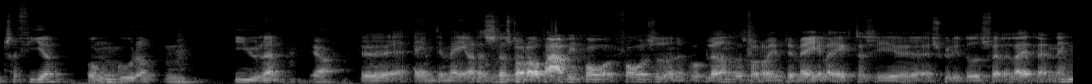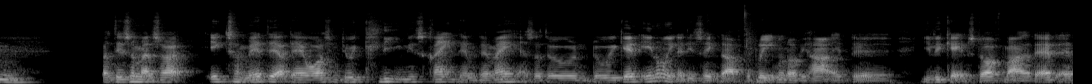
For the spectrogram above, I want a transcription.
en 3-4 unge gutter Mm. i Jylland Ja, øh, af MDMA, og der, der står der jo bare ved for, forsiderne på bladene, der står der MDMA eller ecstasy øh, er skyld i dødsfald eller et eller andet, ikke? mm. Og det, som man så ikke tager med der, det er jo også, at det er jo ikke klinisk rent MDMA. Altså, det er, jo, det er jo igen endnu en af de ting, der er problemet, når vi har et øh, illegalt stofmarked. Det er, at, at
